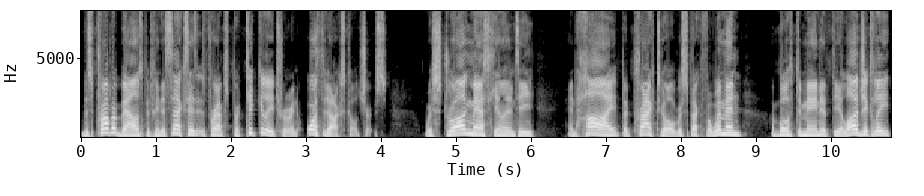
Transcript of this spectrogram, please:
this proper balance between the sexes is perhaps particularly true in Orthodox cultures, where strong masculinity and high but practical respect for women are both demanded theologically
